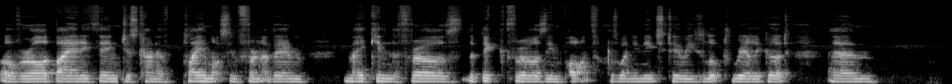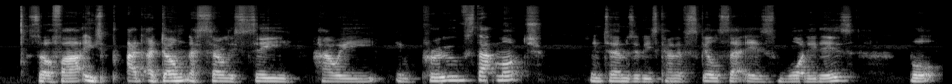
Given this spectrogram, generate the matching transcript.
overawed by anything, just kind of playing what's in front of him, making the throws, the big throws, the important throws when he needs to. He's looked really good um, so far. He's I, I don't necessarily see how he improves that much in terms of his kind of skill set is what it is, but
